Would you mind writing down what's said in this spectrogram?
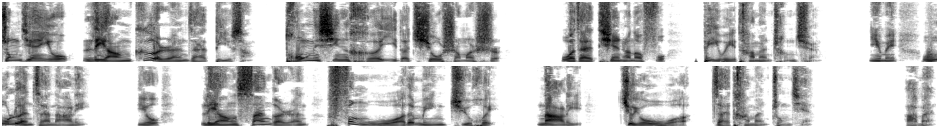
中间有两个人在地上同心合意的求什么事，我在天上的父必为他们成全。因为无论在哪里有两三个人奉我的名聚会，那里就有我在他们中间。阿门。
